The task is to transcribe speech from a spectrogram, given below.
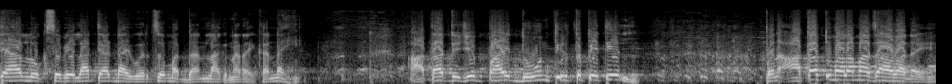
त्या लोकसभेला त्या ड्रायव्हरचं मतदान लागणार आहे का नाही? आता त्याचे पाय धुवून तीर्थ पेतील पण आता तुम्हाला माझं आव्हान आहे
